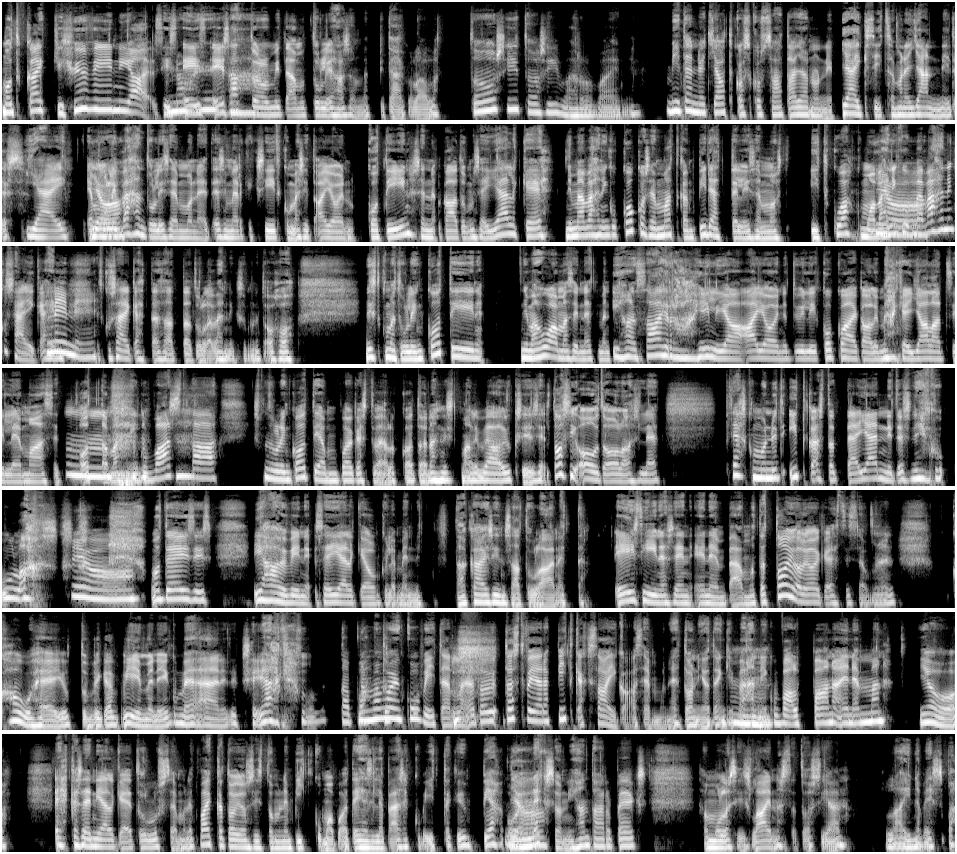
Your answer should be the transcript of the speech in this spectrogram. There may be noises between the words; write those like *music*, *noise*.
Mutta kaikki hyvin ja siis No ei, hyvä. ei sattunut mitään, mutta tuli ihan sellainen, että pitää kyllä olla tosi, tosi varovainen. Miten nyt jatkossa, kun sä oot ajanut, niin jäikö siitä semmoinen jännitys? Jäi. Ja mulla oli vähän tuli semmoinen, että esimerkiksi siitä, kun mä sit ajoin kotiin sen kaatumisen jälkeen, niin mä vähän niin kuin koko sen matkan pidättelin semmoista itkua, kun mä, vähän niin kuin, mä vähän niin kuin säikähin. Niin, niin. Et kun säikähtää, saattaa tulla vähän niin kuin semmoinen, että oho. Niin sitten kun mä tulin kotiin, niin mä huomasin, että mä ihan sairaan hiljaa ajoin ja tyyli koko aika oli melkein jalat silleen maassa, että Mm. ottamassa niin vastaan. Sitten mä tulin kotiin ja mun poikasta ei ollut kotona, niin sitten mä olin vielä yksin siellä. Tosi outo olo silleen, pitäisikö mun nyt itkasta tämä jännitys niin kuin ulos. Joo. *laughs* Mutta ei siis ihan hyvin. Sen jälkeen on kyllä mennyt takaisin satulaan, että ei siinä sen enempää. Mutta toi oli oikeasti semmoinen kauhea juttu, mikä viime niin kuin meidän äänityksen jälkeen mulle No tapahtui. mä voin kuvitella. Ja toi, tosta voi jäädä pitkäksi aikaa semmoinen, että on jotenkin Mm. vähän niin kuin valppaana enemmän. Joo. Ehkä sen jälkeen tullut semmoinen, että vaikka toi on siis tommonen pikkumopo, että eihän sillä pääse kuin viittäkymppiä. Joo. Onneksi se on ihan tarpeeksi. Se on mulla siis lainassa tosiaan lainavespa.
